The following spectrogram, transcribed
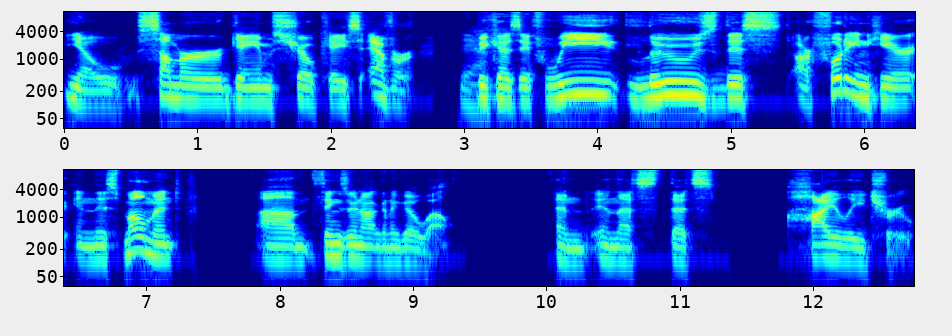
you know, summer games showcase ever Yeah. because if we lose this our footing here in this moment um, things are not going to go well and and that's that's highly true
